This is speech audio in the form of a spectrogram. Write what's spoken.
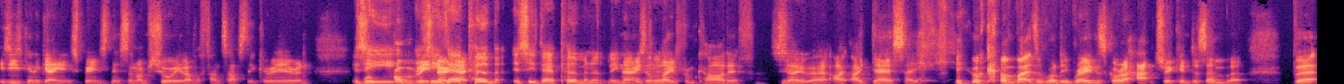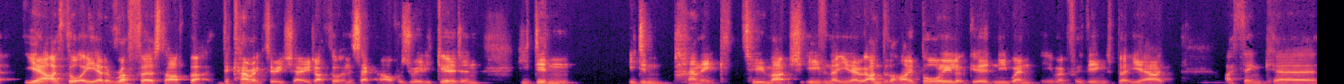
Is he's going to gain experience in this, and I'm sure he'll have a fantastic career. And is will he probably is he there? is he there permanently? no, now, he's on loan from Cardiff. So Yeah. uh, I, I dare say he'll come back to Rodney Parade and score a hat trick in December. But yeah, I thought he had a rough first half, but the character he showed, I thought in the second half was really good, and he didn't he didn't panic too much. Even though you know under the high ball he looked good and he went he went through things. But yeah, I, I think uh,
